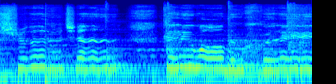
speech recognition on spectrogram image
时间给我们回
